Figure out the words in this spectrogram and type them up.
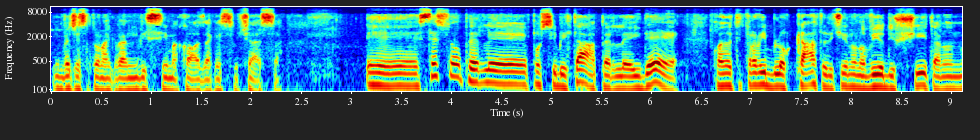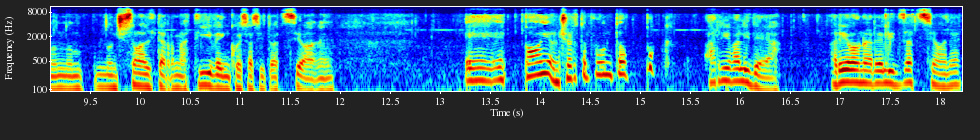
invece è stata una grandissima cosa che è successa. E stesso per le possibilità, per le idee, quando ti trovi bloccato, dici non ho via di uscita, non, non, non ci sono alternative in questa situazione. E poi a un certo punto, puc, arriva l'idea, arriva una realizzazione,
